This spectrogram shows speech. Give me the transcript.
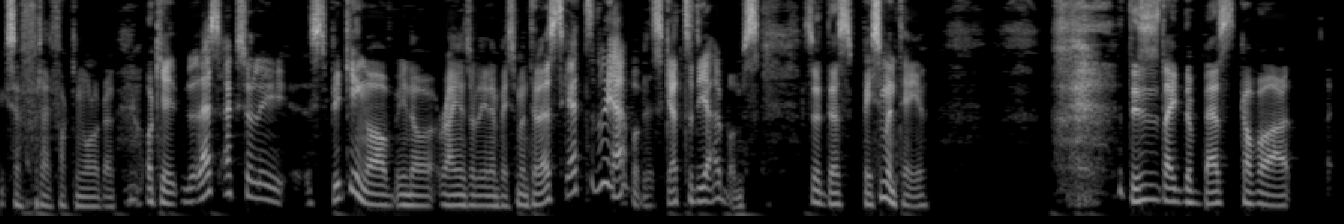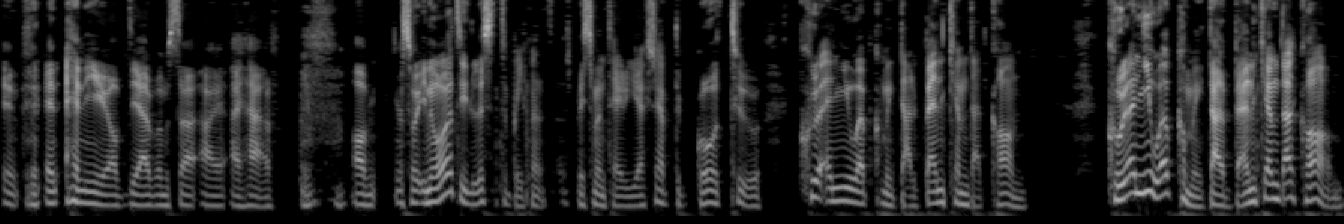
Except for that fucking organ. Okay, let's actually, speaking of, you know, Ryan Jolie and Basement Tale, let's get to the album. Let's get to the albums. So there's Basement Tale. this is like the best cover art in, in any of the albums that I, I have. um, so in order to listen to Basement, Basement Tale, you actually have to go to coolandnewwebcomic.bandcamp.com. coolandnewwebcomic.bandcamp.com.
